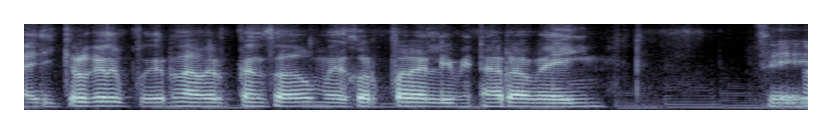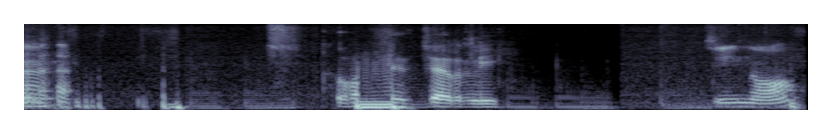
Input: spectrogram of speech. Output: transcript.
Ahí creo que le pudieron haber pensado mejor para eliminar a Bane. Sí. ¿Cómo es, Charlie? Sí, ¿no?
